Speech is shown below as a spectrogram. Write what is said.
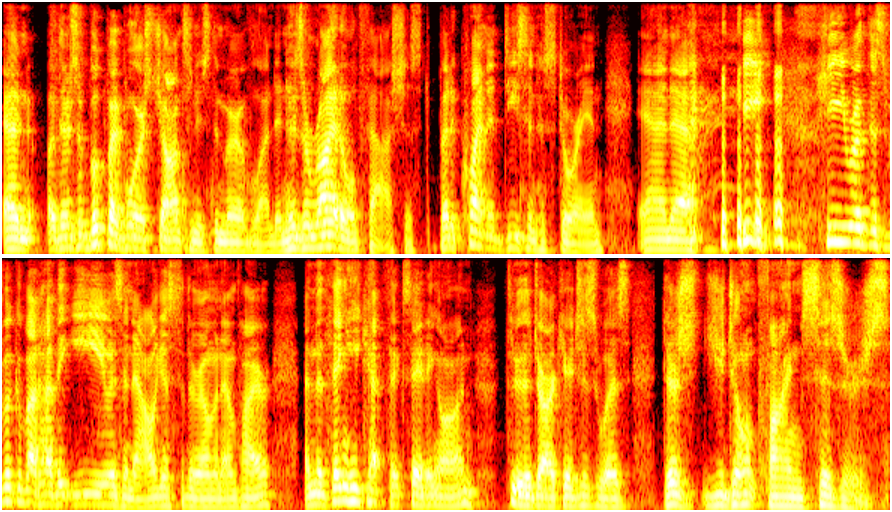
And there's a book by Boris Johnson, who's the mayor of London, who's a right old fascist, but a, quite a decent historian. And uh, he, he wrote this book about how the EU is analogous to the Roman Empire. And the thing he kept fixating on through the Dark Ages was there's you don't find scissors.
